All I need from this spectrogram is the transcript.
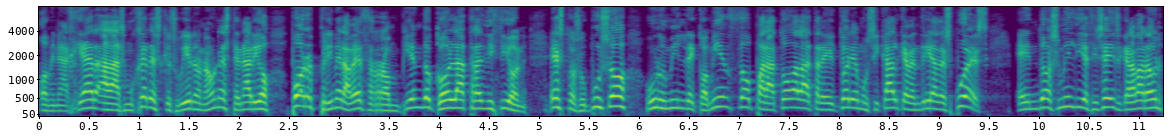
Homenajear a las mujeres que subieron a un escenario por primera vez rompiendo con la tradición. Esto supuso un humilde comienzo para toda la trayectoria musical que vendría después. En 2016 grabaron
